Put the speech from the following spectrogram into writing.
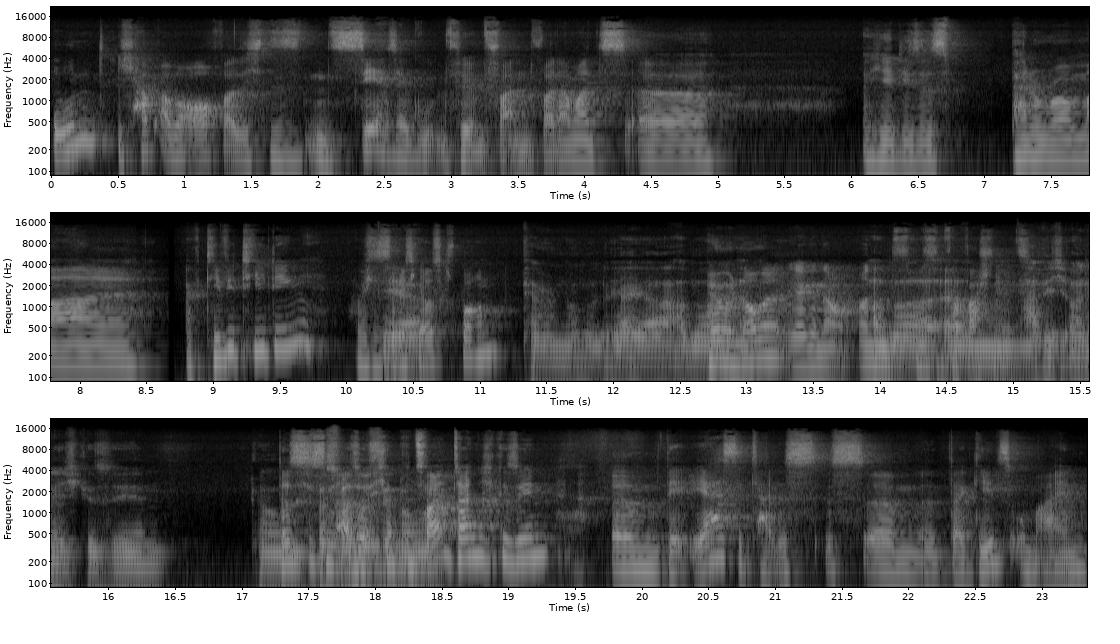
und ich habe aber auch, was ich einen sehr, sehr guten Film fand, war damals äh, hier dieses Paranormal Activity-Ding. Habe ich das ja. richtig ausgesprochen? Paranormal, ja, ja, aber. Paranormal, ja, genau. Und aber, verwaschen ähm, Habe ich auch nicht gesehen. Das ist ein, also ich habe den zweiten Teil nicht gesehen. Ähm, der erste Teil ist, ist ähm, da geht es um ein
